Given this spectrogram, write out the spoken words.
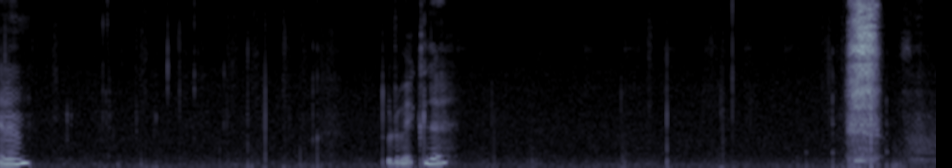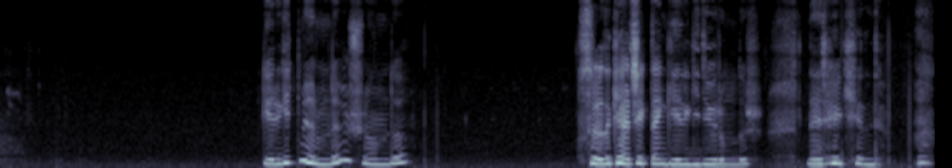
Hemen. Dur bekle. Geri gitmiyorum değil mi şu anda? Sırada gerçekten geri gidiyorumdur. Nereye geldim?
